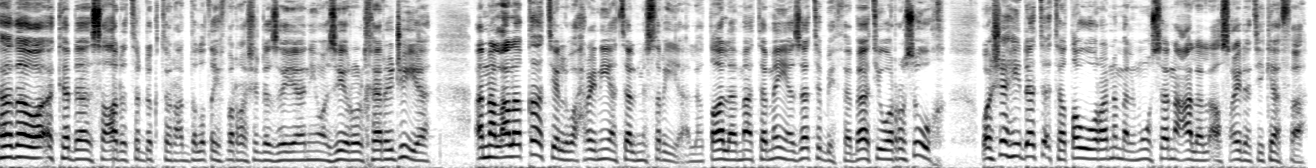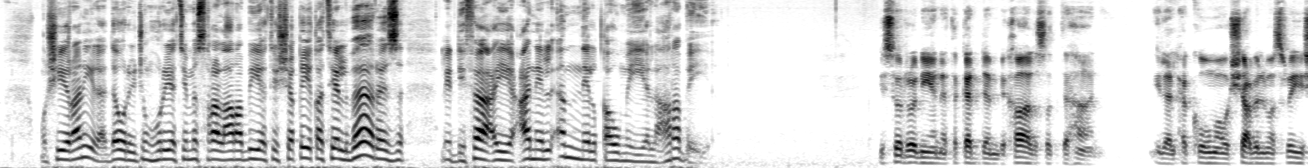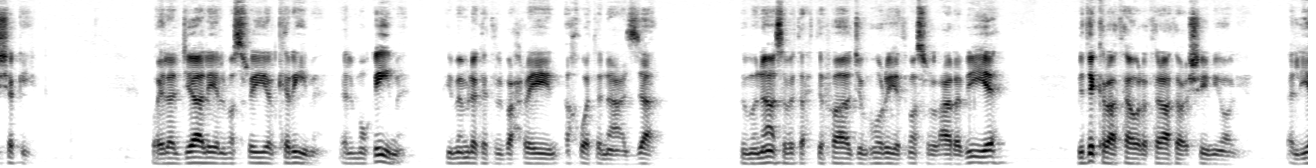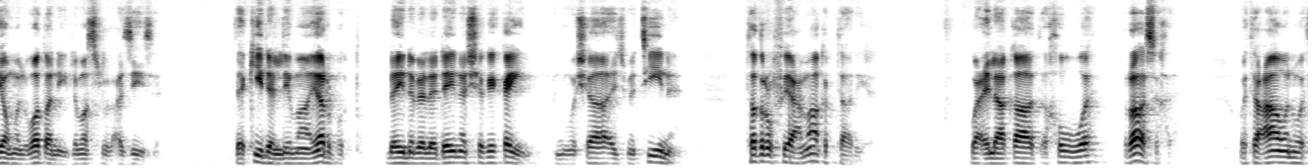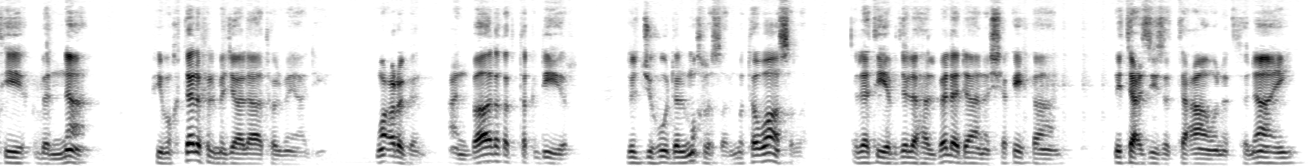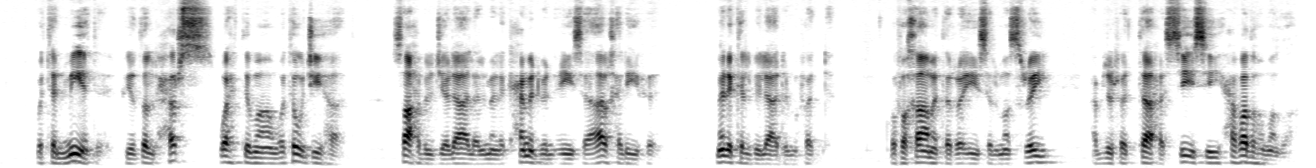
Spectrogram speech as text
هذا وأكد سعادة الدكتور عبد اللطيف بن راشد الزياني وزير الخارجية أن العلاقات البحرينية المصرية لطالما تميزت بالثبات والرسوخ وشهدت تطورا ملموسا على الأصعدة كافة مشيرا إلى دور جمهورية مصر العربية الشقيقة البارز للدفاع عن الأمن القومي العربي. يسرني أن أتقدم بخالص التهاني إلى الحكومة والشعب المصري الشقيق وإلى الجالية المصرية الكريمة المقيمة في مملكة البحرين أخوتنا أعزاء. بمناسبة احتفال جمهورية مصر العربية بذكرى ثورة 23 يوليو اليوم الوطني لمصر العزيزة. تأكيدا لما يربط بين بلدينا الشقيقين من وشائج متينة تضرب في أعماق التاريخ وعلاقات أخوة راسخة وتعاون وثيق بناء في مختلف المجالات والميادين. معربا عن بالغ التقدير للجهود المخلصة المتواصلة التي يبذلها البلدان الشقيقان لتعزيز التعاون الثنائي وتنميته في ظل حرص واهتمام وتوجيهات صاحب الجلالة الملك حمد بن عيسى آل خليفة ملك البلاد المفدى وفخامة الرئيس المصري عبد الفتاح السيسي حفظهم الله.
